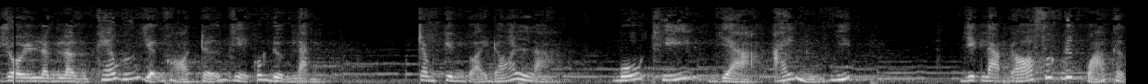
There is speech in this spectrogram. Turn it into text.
Rồi lần lần khéo hướng dẫn họ trở về con đường lành. Trong kinh gọi đó là bố thí và ái ngữ nhiếp. Việc làm đó phước đức quả thật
